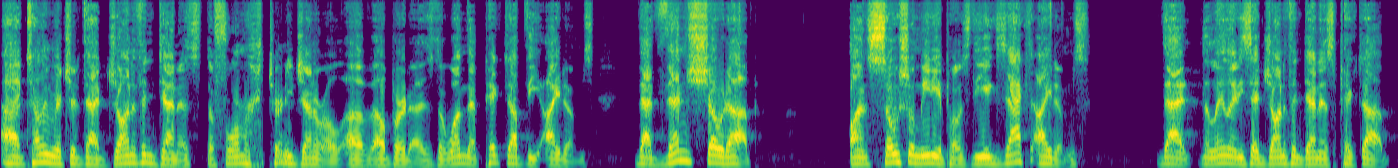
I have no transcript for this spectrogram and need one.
uh, telling Richard that Jonathan Denis, the former Attorney General of Alberta, is the one that picked up the items that then showed up on social media posts, the exact items that the landlady said Jonathan Denis picked up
